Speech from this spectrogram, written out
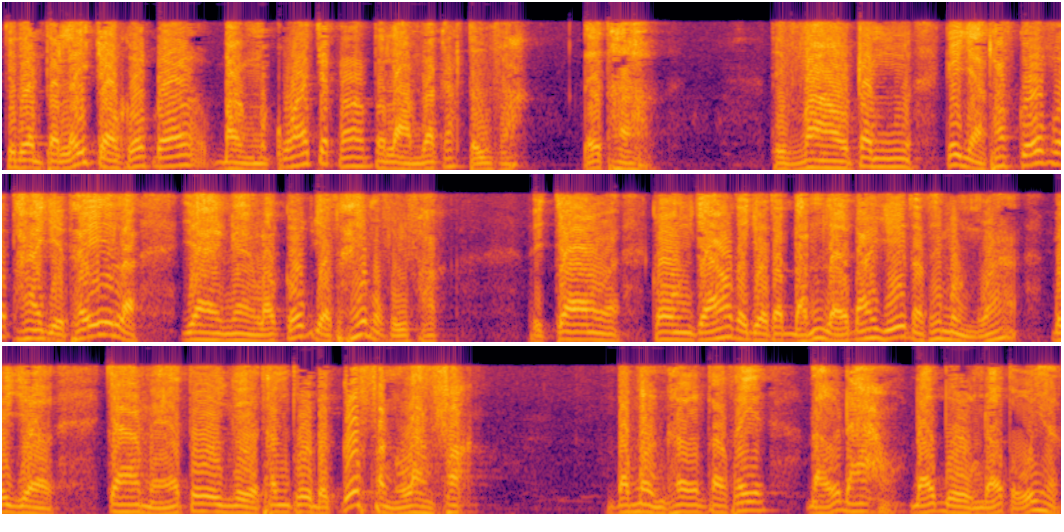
Cho nên ta lấy cho cốt đó bằng một quá chất đó ta làm ra các tượng phật để thờ. Thì vào trong cái nhà tháp cốt đó, thay vì thấy là vài ngàn lọ cốt giờ thấy một vị phật thì cha con cháu ta vô ta đảnh lễ bái viếng, ta thấy mừng quá. Bây giờ, cha mẹ tôi, người thân tôi được góp phần làm phật. Ta mừng hơn, ta thấy đỡ đau, đỡ buồn, đỡ tuổi hơn.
